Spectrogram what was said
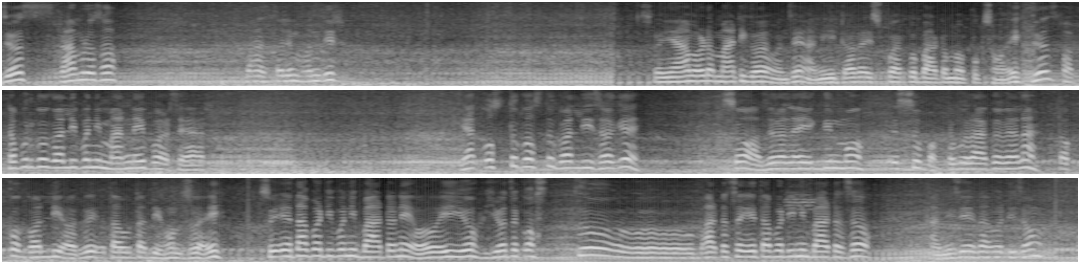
जोस् राम्रो छ। पाँच तले मन्दिर। सो यहाँबाट माथि गयो भने चाहिँ हामी डरा स्क्वायरको बाटोमा पुग्छौँ है। जोस् भक्तपुरको गल्ली पनि मान्नै पर्छ यार। यहाँ कस्तो कस्तो गल्ली छ के? सो हजुरहरूलाई एक दिन म यसो भक्तपुर आएको बेला टक्क गल्लीहरू यताउता देखाउँछु है। सो यतापट्टि पनि बाटो नै हो। है। यो यो चाहिँ कस्तो बाटो छ? यतापट्टि नि बाटो छ। हामी चाहिँ यतापट्टि जाउँ।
